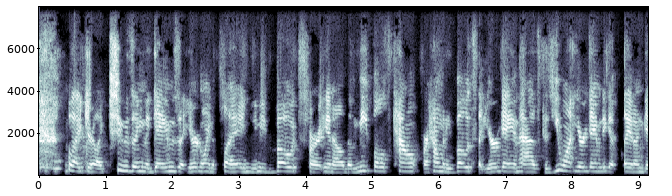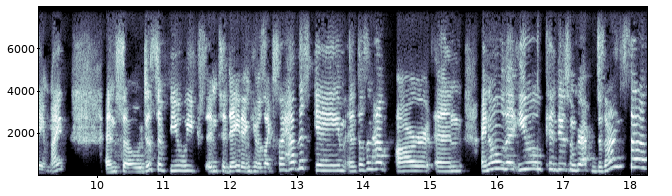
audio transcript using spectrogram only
like you're like choosing the games that you're going to play and you need votes for you know the meeples count for how many votes that your game has because you want your game to get played on game night. And so just a few weeks into dating he was like so i have this game and it doesn't have art and i know that you can do some graphic design stuff.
